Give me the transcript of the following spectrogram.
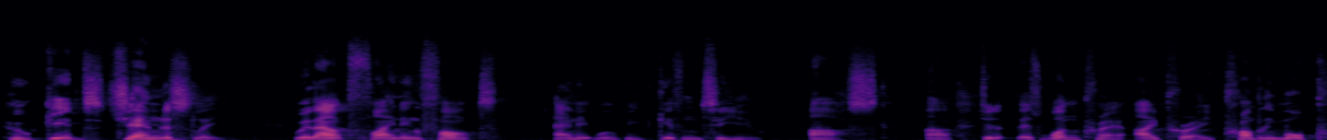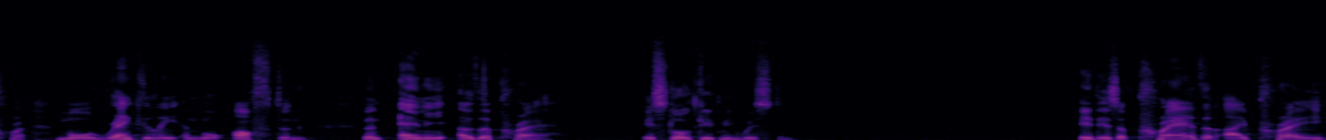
who gives generously without finding fault, and it will be given to you. Ask. ask. There's one prayer I pray probably more, more regularly and more often than any other prayer. It's, Lord, give me wisdom. It is a prayer that I pray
